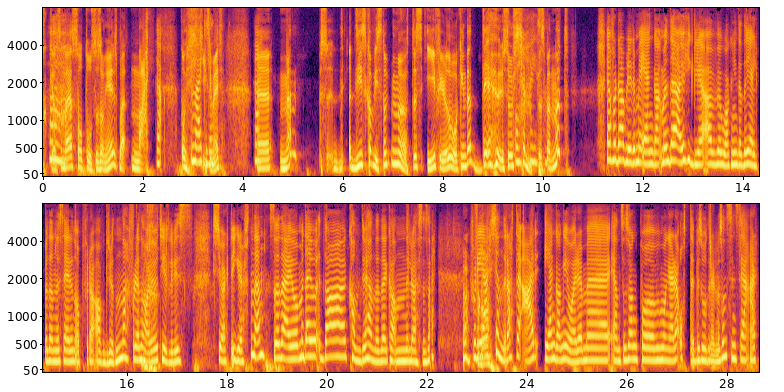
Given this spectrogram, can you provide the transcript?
akkurat som da jeg så to sesonger, så bare nei! Ja. Orker Nei, ikke, ikke mer. Eh, men de skal visstnok møtes i Fear of the Walking Dead. Det høres jo oh, kjempespennende ut! Ja, for da blir det med en gang. Men det er jo hyggelig av Walking Dead å hjelpe denne serien opp fra avgrunnen, da. For den har jo tydeligvis kjørt i grøften, den. Så det er jo, men det er jo, da kan det jo hende det kan løse seg. Ja, for Fordi da- jeg kjenner at det er én gang i året med én sesong på hvor mange er det, åtte episoder eller noe sånt, syns jeg er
